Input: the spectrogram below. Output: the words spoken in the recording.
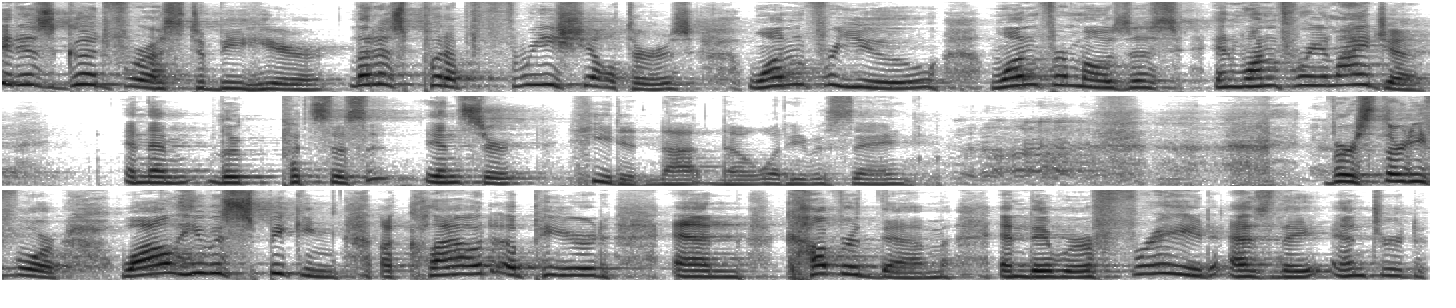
it is good for us to be here. Let us put up three shelters one for you, one for Moses, and one for Elijah. And then Luke puts this insert. He did not know what he was saying. Verse 34 While he was speaking, a cloud appeared and covered them, and they were afraid as they entered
